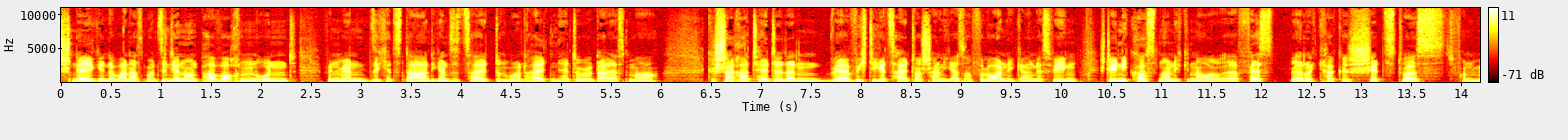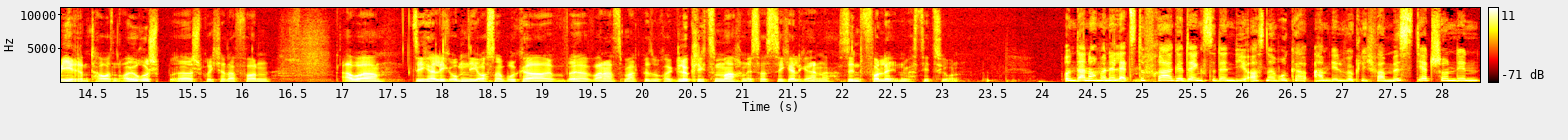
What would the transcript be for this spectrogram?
schnell gehen. Der Weihnachtsmarkt sind ja nur ein paar Wochen und wenn man sich jetzt da die ganze Zeit drüber unterhalten hätte oder da erstmal geschachert hätte, dann wäre wichtige Zeit wahrscheinlich erstmal verloren gegangen. Deswegen stehen die Kosten noch nicht genau äh, fest. Bernhard Kracke schätzt was von mehreren tausend Euro, äh, spricht er davon. Aber sicherlich, um die Osnabrücker äh, Weihnachtsmarktbesucher glücklich zu machen, ist das sicherlich eine sinnvolle Investition. Und dann noch meine letzte Frage. Denkst du denn, die Osnabrücker haben den wirklich vermisst jetzt schon, den,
